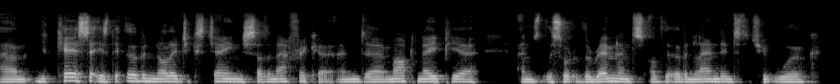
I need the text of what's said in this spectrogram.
Um, UKESA is the Urban Knowledge Exchange Southern Africa, and uh, Mark Napier and the sort of the remnants of the Urban Land Institute work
